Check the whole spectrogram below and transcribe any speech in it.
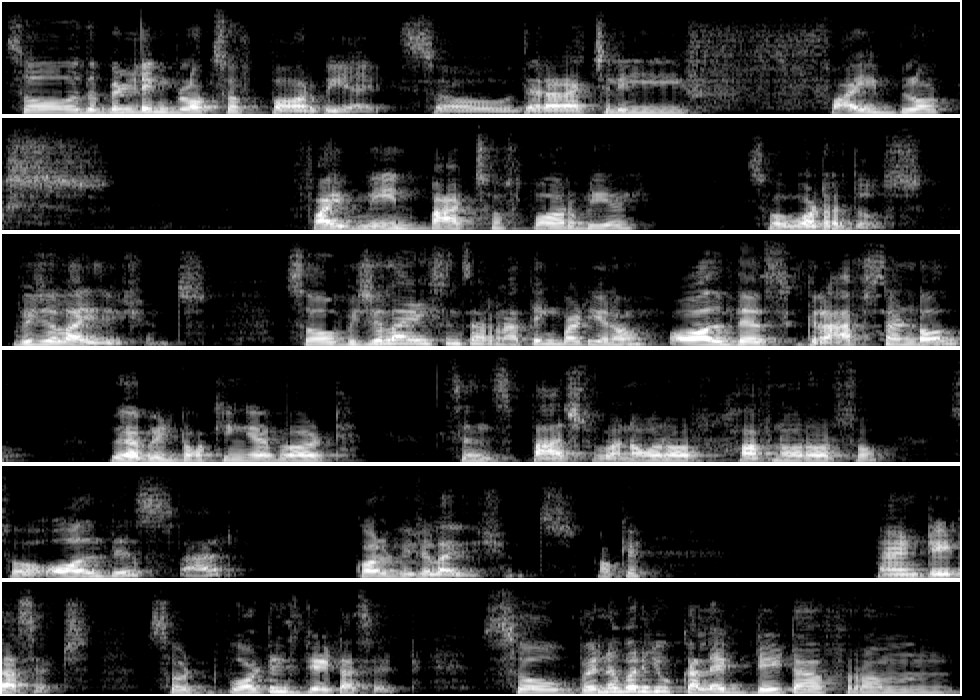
so the building blocks of Power BI. So there are actually five blocks, five main parts of Power BI. So what are those? Visualizations. So visualizations are nothing but, you know, all this graphs and all we have been talking about since past one hour or half an hour or so. So all this are called visualizations. Okay. And data sets. So what is data set? So whenever you collect data from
